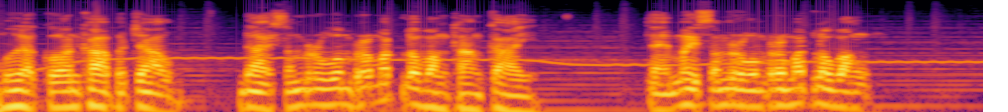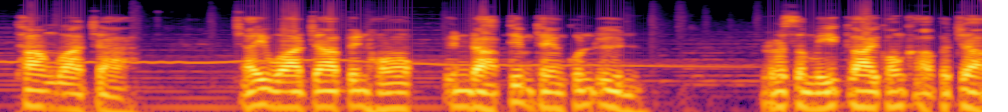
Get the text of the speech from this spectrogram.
เมื่อก่อนข้าพเจ้าได้สำรวมระมัดระวังทางกาย แต่ไม่สำรวมระมัดระวัง ทางวาจา ใช้วาจาเป็นหอกเป็นดาบทิ่มแทงคนอื่น รัศมีกายของข้าพเจ้า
